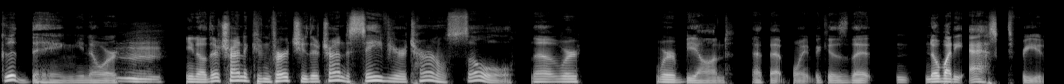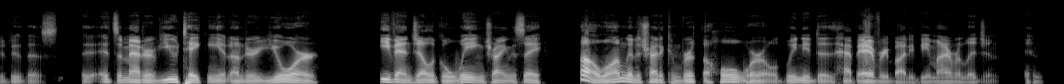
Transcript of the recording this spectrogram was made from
good thing, you know, or Mm. you know they're trying to convert you. They're trying to save your eternal soul. No, we're we're beyond at that point because that n- nobody asked for you to do this. It's a matter of you taking it under your evangelical wing, trying to say, "Oh, well, I'm going to try to convert the whole world. We need to have everybody be my religion." And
